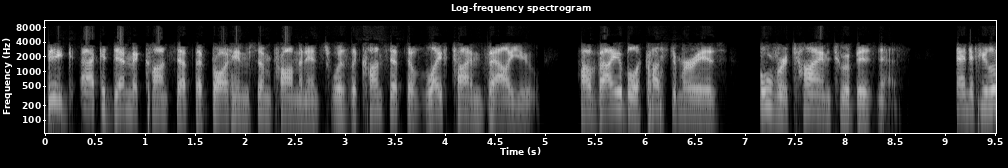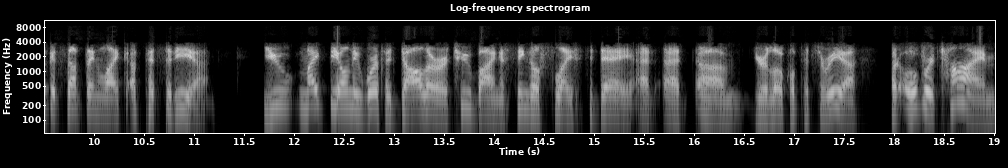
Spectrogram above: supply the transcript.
big academic concept that brought him some prominence was the concept of lifetime value, how valuable a customer is over time to a business. And if you look at something like a pizzeria, you might be only worth a dollar or two buying a single slice today at at um, your local pizzeria, but over time,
